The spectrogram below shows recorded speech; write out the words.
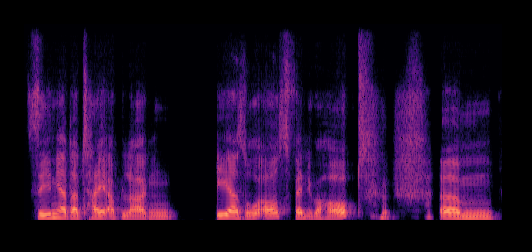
sehen ja Dateiablagen eher so aus, wenn überhaupt, ähm,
